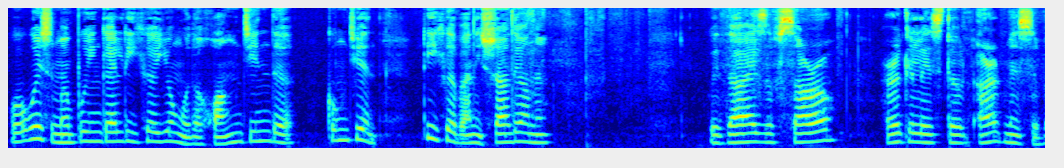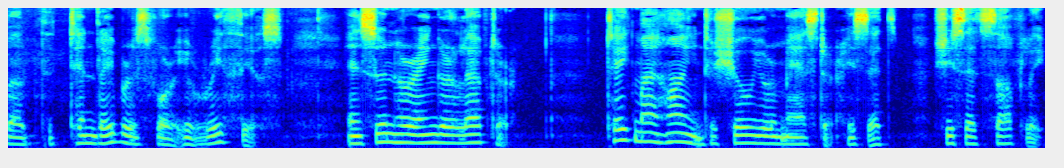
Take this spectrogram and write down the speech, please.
我为什么不应该立刻用我的黄金的弓箭，立刻把你杀掉呢？” With eyes of sorrow, Hercules told Artemis about the ten labors for Eurystheus, and soon her anger left her. Take my hind to show your master, he said. She said softly,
